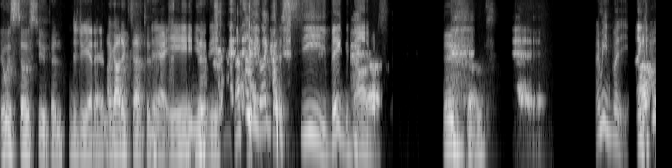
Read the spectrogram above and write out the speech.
It was so stupid. Did you get in? I got accepted. Yeah, easy. That's what we like to see. Big dubs. Big dubs. I mean, but like Uh,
